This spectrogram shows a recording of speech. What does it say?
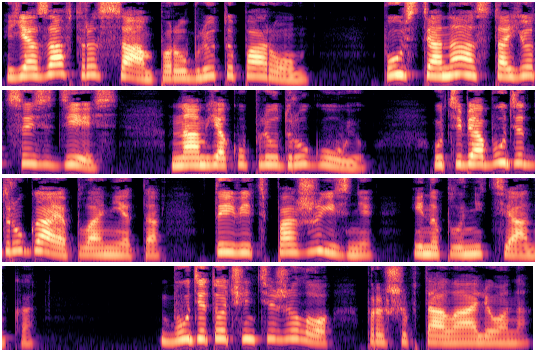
я завтра сам порублю топором. Пусть она остается здесь, нам я куплю другую. У тебя будет другая планета — ты ведь по жизни инопланетянка». «Будет очень тяжело», — прошептала Алена.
